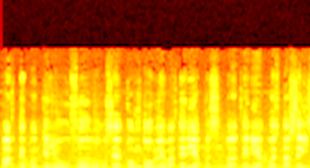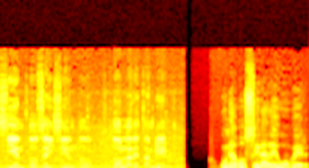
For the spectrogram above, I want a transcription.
Parte porque yo uso, o sea, con doble batería, pues batería cuesta 600, 600 dólares también. Una vocera de Uber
